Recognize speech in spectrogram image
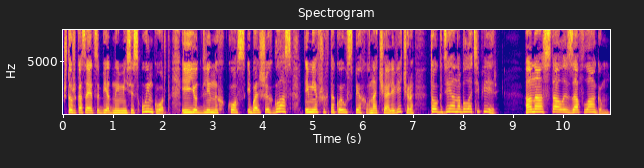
Что же касается бедной миссис Уинкворт и ее длинных кос и больших глаз, имевших такой успех в начале вечера, то где она была теперь? Она осталась за флагом.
